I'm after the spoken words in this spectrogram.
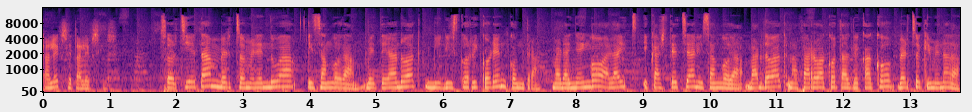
Alex eta Alexis. Zortxietan bertso merendua izango da, veteranoak milizkorrikoren kontra. Marainaingo alaitz ikastetxean izango da, bardoak Nafarroako taldekako bertso ekimena da.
